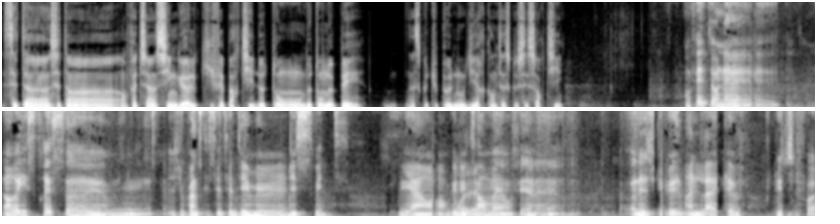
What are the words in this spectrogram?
C'est un, c'est un, en fait, c'est un single qui fait partie de ton, de ton EP. Est-ce que tu peux nous dire quand est-ce que c'est sorti? En fait, on a enregistré ce, je pense que c'était 2018 il y a un peu de temps, mais on, fait on a joué en live plusieurs fois.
